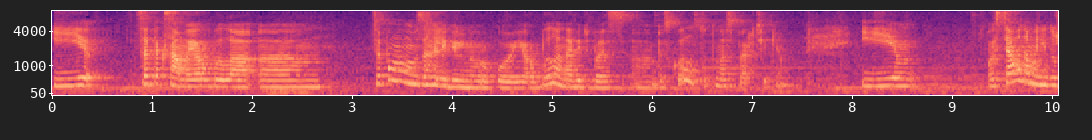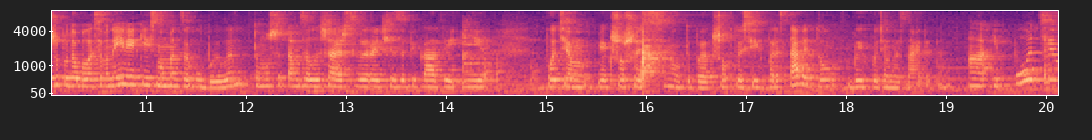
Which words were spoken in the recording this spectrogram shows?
І це так само я робила. ем, Це, по-моєму, взагалі вільною рукою я робила, навіть без, е, без койлс, тут у нас перчики. І ось ця вона мені дуже подобалася. Вони її в якийсь момент загубили, тому що там залишаєш свої речі запікати, і потім, якщо щось, ну, типу, якщо хтось їх переставить, то ви їх потім не знайдете. А і потім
